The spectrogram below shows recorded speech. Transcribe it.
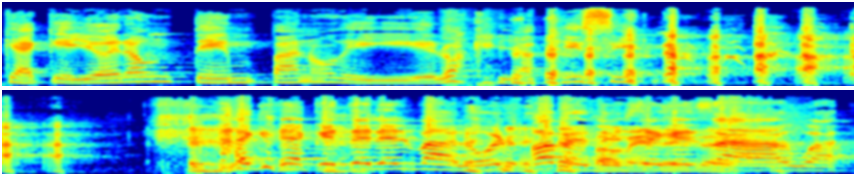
Que aquello era un témpano de hielo, aquella piscina. Había que tener valor para Pa' meterse en esa agua.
